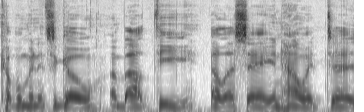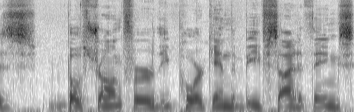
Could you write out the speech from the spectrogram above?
couple minutes ago about the LSA and how it is both strong for the pork and the beef side of things.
